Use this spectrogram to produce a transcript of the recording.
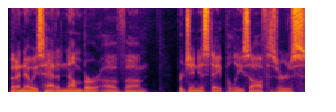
But I know he's had a number of um, Virginia State police officers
